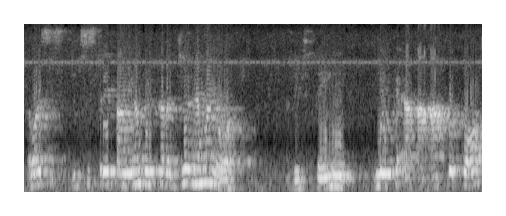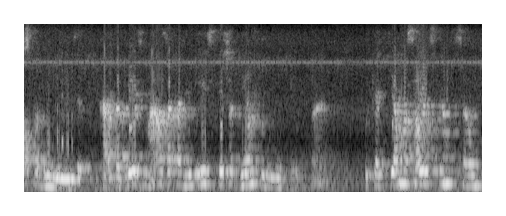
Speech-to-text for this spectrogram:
Então, esse, esse estreitamento, ele cada dia é maior. A gente tem e a, a, a, proposta do MIS é que cada vez mais a academia esteja dentro do museu, né? porque aqui é uma sala de extensão,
